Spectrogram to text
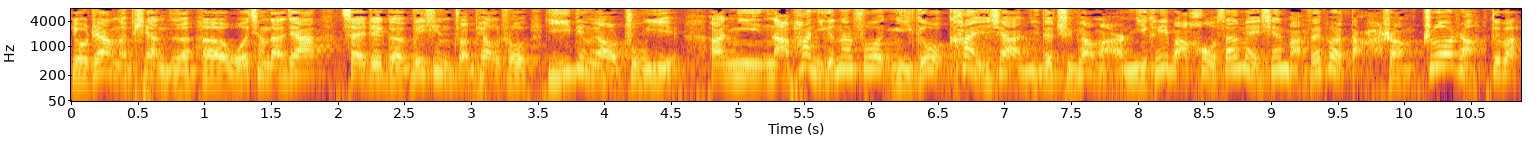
有这样的骗子。呃，我请大家在这个微信转票的时候一定要注意啊，你哪怕你跟他说你给我看一下你的取票码，你可以把后三位先马赛克打上遮上，对吧？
